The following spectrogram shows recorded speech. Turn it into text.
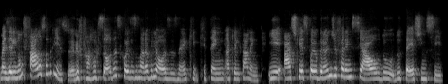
Mas ele não fala sobre isso, ele fala só das coisas maravilhosas, né, que, que tem aquele talento. E acho que esse foi o grande diferencial do, do teste em si.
